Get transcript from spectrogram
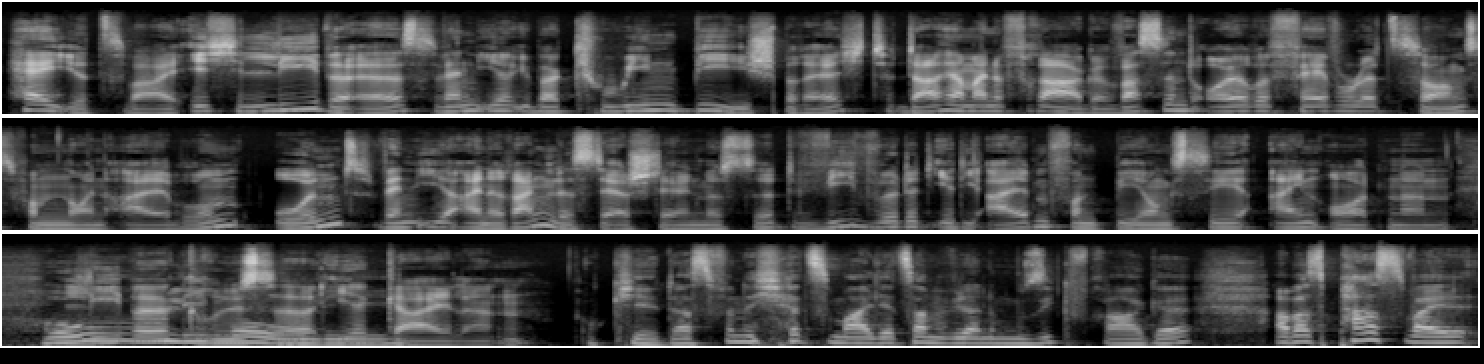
Hey, ihr zwei, ich liebe es, wenn ihr über Queen Bee sprecht. Daher meine Frage: Was sind eure Favorite Songs vom neuen Album? Und wenn ihr eine Rangliste erstellen müsstet, wie würdet ihr die Alben von Beyoncé einordnen? Holy Liebe Grüße, moly. ihr Geilen. Okay, das finde ich jetzt mal. Jetzt haben wir wieder eine Musikfrage. Aber es passt, weil,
